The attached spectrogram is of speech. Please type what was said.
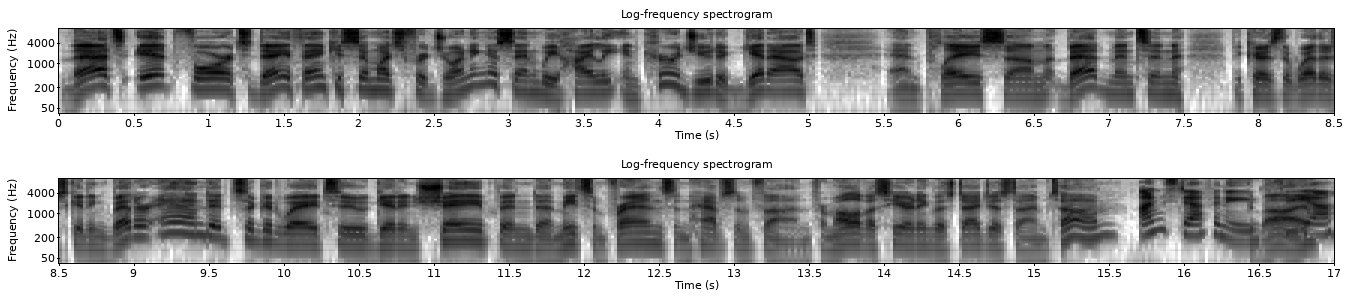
That's it for today. Thank you so much for joining us, and we highly encourage you to get out and play some badminton because the weather's getting better and it's a good way to get in shape and uh, meet some friends and have some fun. From all of us here at English Digest, I'm Tom. I'm Stephanie. Goodbye. See ya.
